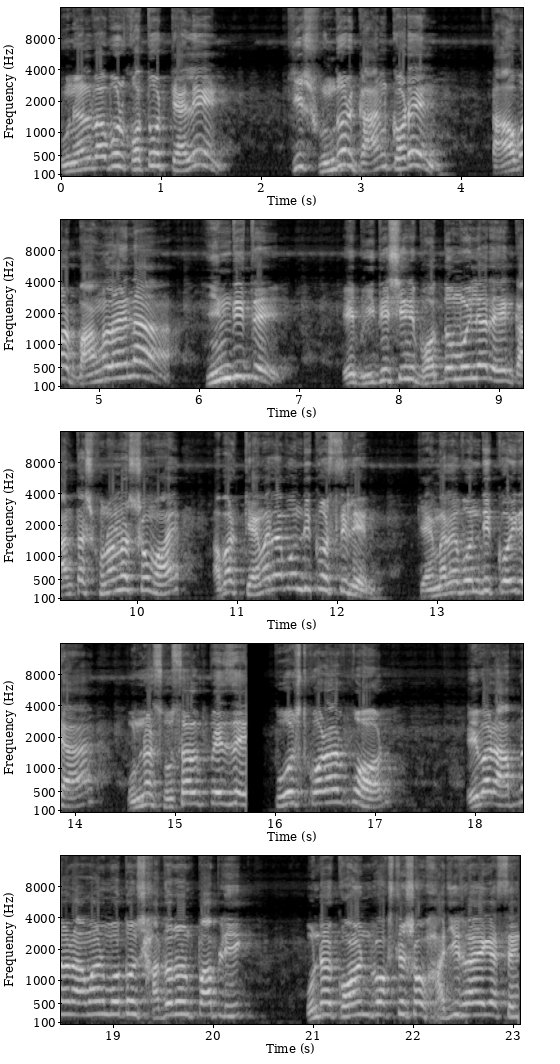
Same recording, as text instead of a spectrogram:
কুনাল বাবুর কত ট্যালেন্ট কি সুন্দর গান করেন তা আবার বাংলায় না হিন্দিতে এই বিদেশি ভদ্রমহিলারে গানটা শোনানোর সময় আবার ক্যামেরা বন্দি করছিলেন। ক্যামেরা বন্দি কইরা ওনার সোশ্যাল পেজে পোস্ট করার পর এবার আপনার আমার মতন সাধারণ পাবলিক ওনার কমেন্ট বক্সে সব হাজির হয়ে গেছেন।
